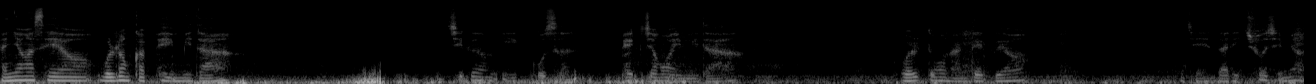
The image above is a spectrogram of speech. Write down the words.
안녕하세요. 원론 카페입니다. 지금 이 꽃은 백정화입니다. 월동은 안 되고요. 이제 날이 추워지면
